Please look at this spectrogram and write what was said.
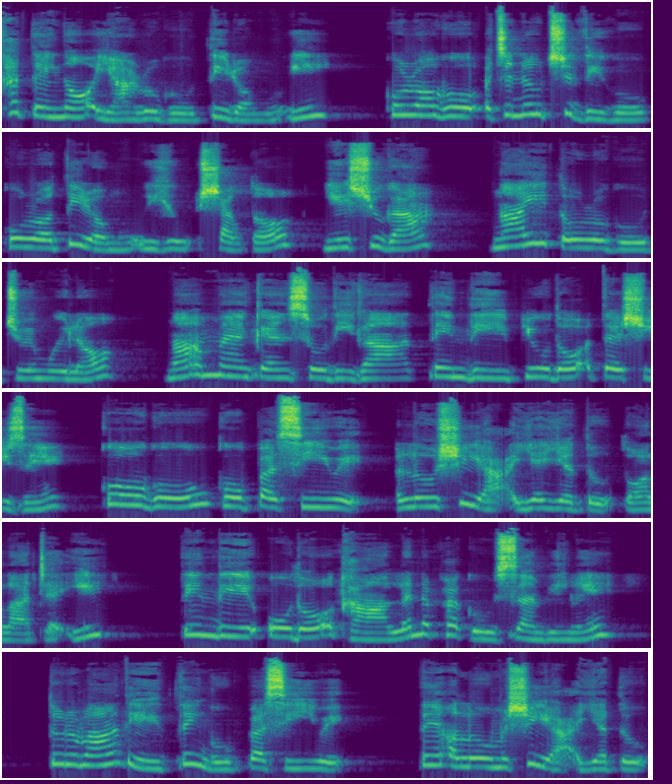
ခတ်သိမ်းသောအရာတို့ကိုသိတော်မူ၏ကိုရောကိုအကျွန်ုပ်ချစ်သည်ကိုကိုရောသိတော်မူ၏ဟုလျှောက်တော့ယေရှုကငါ၏သူတို့ကိုကြွေးမွေးလော့ငါအမှန်ကန်ဆိုသည်ကသင်သည်ပြိုသောအသက်ရှိစဉ်ကိုယ်ကိုကိုယ်ပတ်စည်း၍ အလိုရှိရာအရရက်သို့သွာလာတတ်၏သင်သည်အိုသောအခါလက်နှစ်ဖက်ကိုဆန့်ပြီးလင်သူတစ်ပါးသည်သင်ကိုပတ်စည်း၍သင်အလိုမရှိရာအရက်သို့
